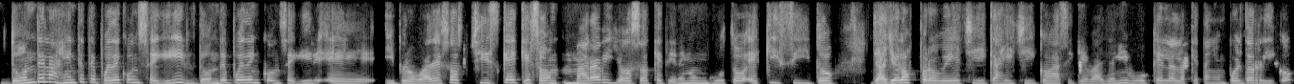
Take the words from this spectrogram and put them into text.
dónde la gente te puede conseguir, dónde pueden conseguir eh, y probar esos cheesecakes que son maravillosos, que tienen un gusto exquisito. Ya yo los probé, chicas y chicos, así que vayan y búsquenla los que están en Puerto Rico.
